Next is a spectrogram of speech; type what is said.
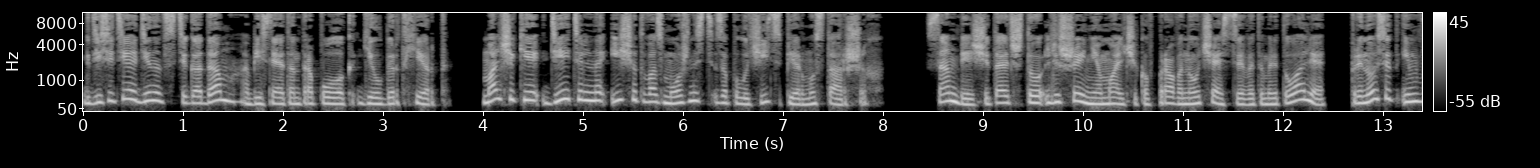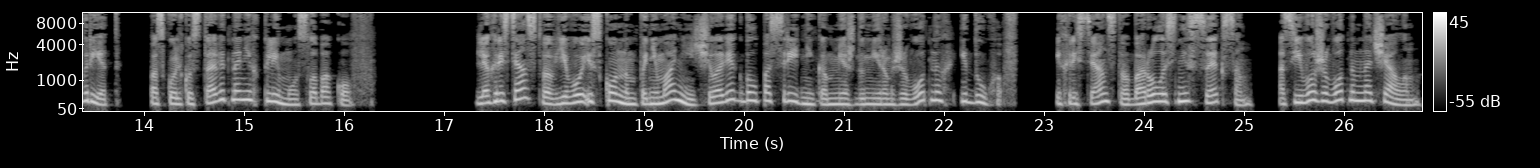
К 10-11 годам, объясняет антрополог Гилберт Херт, мальчики деятельно ищут возможность заполучить сперму старших. Самбия считает, что лишение мальчиков права на участие в этом ритуале приносит им вред, поскольку ставит на них клеймо слабаков. Для христианства в его исконном понимании человек был посредником между миром животных и духов, и христианство боролось не с сексом, а с его животным началом,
